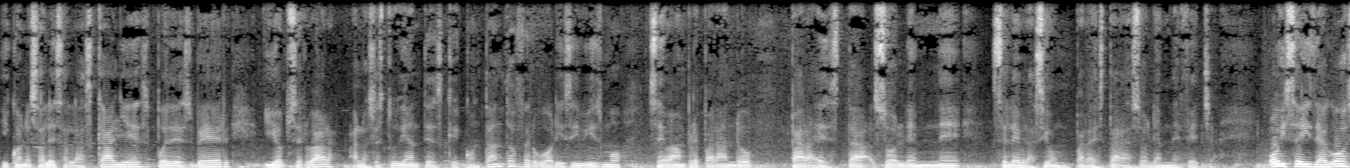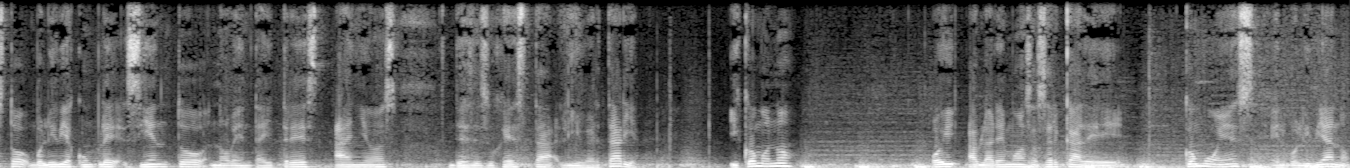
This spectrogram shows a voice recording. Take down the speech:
y cuando sales a las calles puedes ver y observar a los estudiantes que con tanto fervor y civismo se van preparando para esta solemne celebración, para esta solemne fecha. Hoy 6 de agosto Bolivia cumple 193 años desde su gesta libertaria. Y cómo no, hoy hablaremos acerca de cómo es el boliviano.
